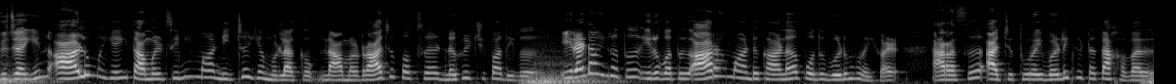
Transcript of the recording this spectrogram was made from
விஜயின் ஆளுமையை தமிழ் சினிமா நிச்சயம் இழக்கும் நாமல் ராஜபக்ச நிகழ்ச்சி பதிவு. இரண்டாயிரத்து இருபத்தி ஆறாம் ஆண்டுக்கான பொது விடுமுறைகள். அரசு அச்சுத்துறை வெளியிட்ட தகவல்.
